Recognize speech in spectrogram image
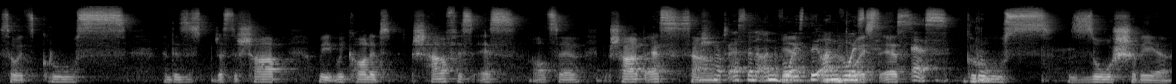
So it's Gruß, and this is just a sharp. We, we call it scharfes s also sharp s sound. Sharp S and unvoiced, Yeah, the unvoiced, unvoiced S. S. Gruß, so schwer.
